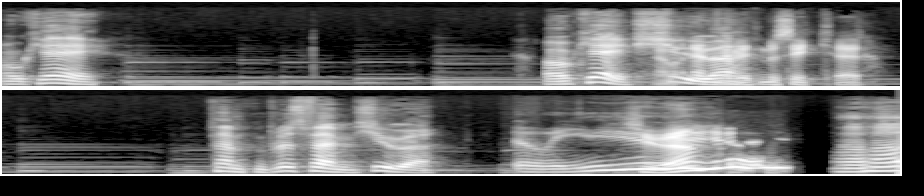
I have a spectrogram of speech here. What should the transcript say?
OK. OK, 20. Ja, litt musikk her. 15 pluss 5, 20. 20? oi, oi. Aha.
